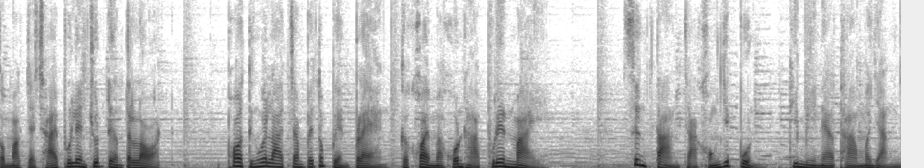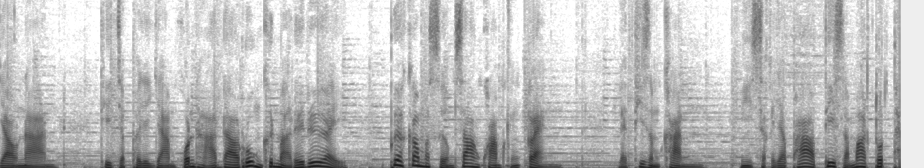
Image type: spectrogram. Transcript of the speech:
ก็มักจะใช้ผู้เล่นชุดเดิมตลอด พอถึงเวลาจำเป็นต้องเปลี่ยนแปลงก็ค่อยมาค้นหาผู้เล่นใหม่ ซึ่งต่างจากของญี่ปุ่นที่มีแนวทางมาอย่างยาวนาน ที่จะพยายามค้นหาดาวรุ่งขึ้นมาเรื่อยๆ เพื่อเข้ามาเสริมสร้างความแข็งแกร่ง และที่สำคัญมีศักยภาพที่สามารถทดแท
